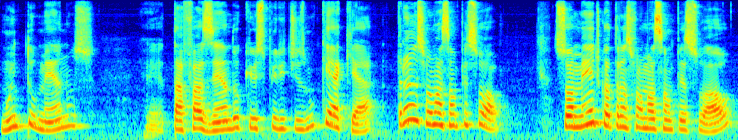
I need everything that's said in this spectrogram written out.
muito menos está eh, é, fazendo o que o espiritismo quer, que é a transformação pessoal. Somente com a transformação pessoal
